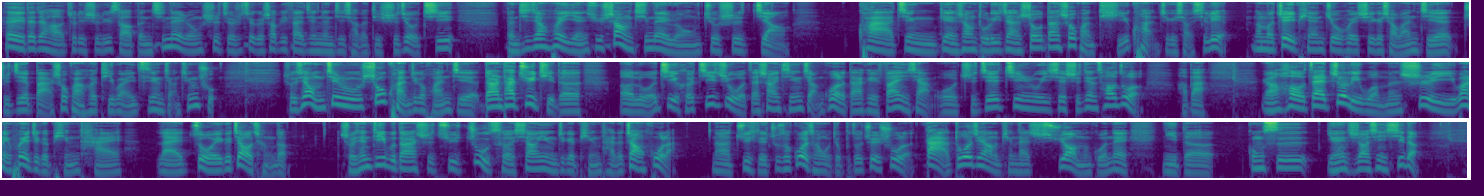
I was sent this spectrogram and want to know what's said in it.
嘿大家好，这里是吕嫂。本期内容是九十九个 Shopify 见证技巧的第十九期。本期将会延续上期内容，就是讲跨境电商独立站收单、收款、提款这个小系列。那么这一篇就会是一个小完结，直接把收款和提款一次性讲清楚。首先，我们进入收款这个环节，当然它具体的呃逻辑和机制我在上一期已经讲过了，大家可以翻一下。我直接进入一些实践操作，好吧？然后在这里，我们是以万里汇这个平台来作为一个教程的。首先，第一步当然是去注册相应这个平台的账户了。那具体的注册过程我就不做赘述了。大多这样的平台是需要我们国内你的公司营业执照信息的。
